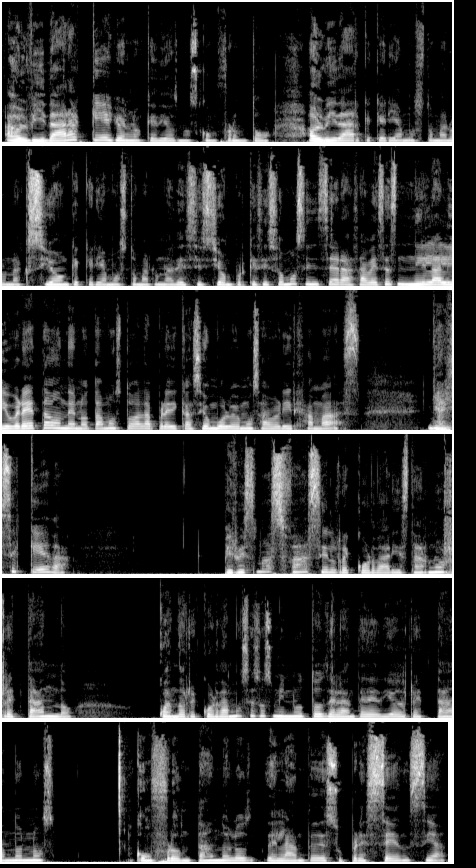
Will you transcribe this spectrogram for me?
A olvidar aquello en lo que Dios nos confrontó, a olvidar que queríamos tomar una acción, que queríamos tomar una decisión, porque si somos sinceras, a veces ni la libreta donde notamos toda la predicación volvemos a abrir jamás. Y ahí se queda Pero es más fácil recordar y estarnos retando cuando recordamos esos minutos delante de Dios, retándonos, confrontándolos delante de su presencia,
